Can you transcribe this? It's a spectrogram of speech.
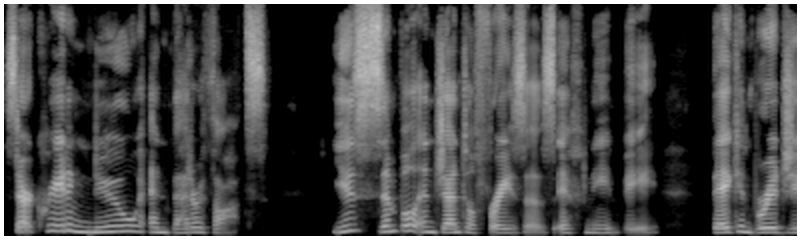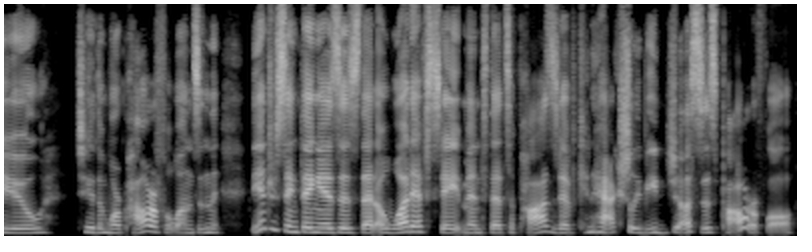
Start creating new and better thoughts. Use simple and gentle phrases if need be. They can bridge you to the more powerful ones. And the, the interesting thing is is that a what if statement that's a positive can actually be just as powerful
